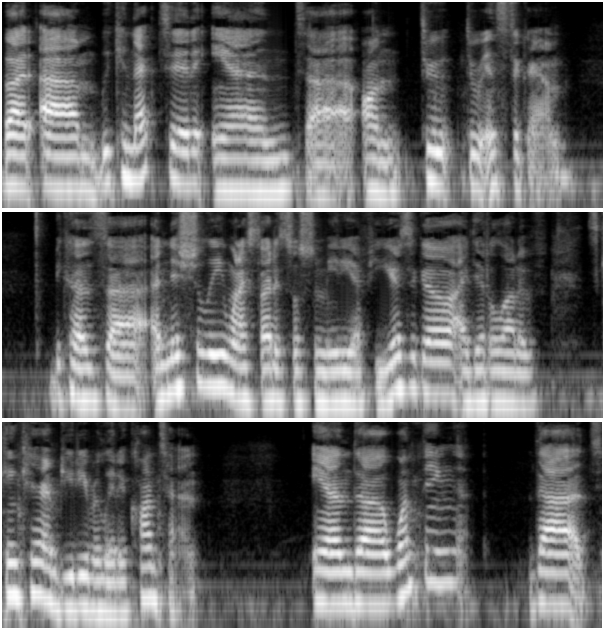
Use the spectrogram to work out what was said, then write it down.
But um, we connected and uh, on through through Instagram because uh, initially when I started social media a few years ago, I did a lot of skincare and beauty related content. And uh, one thing that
